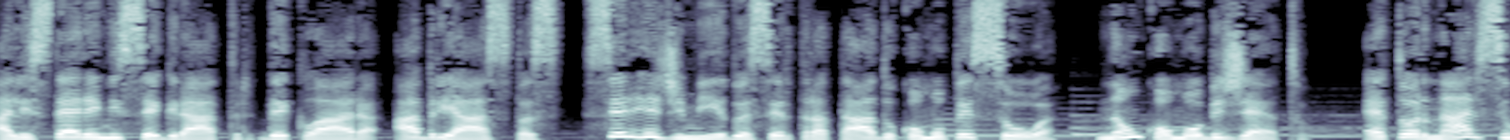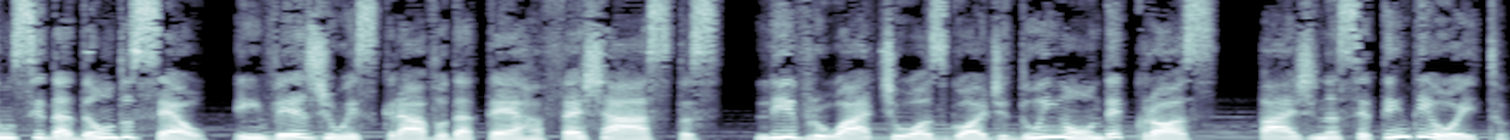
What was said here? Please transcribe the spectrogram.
Alistair M. Segrater declara, abre aspas, ser redimido é ser tratado como pessoa, não como objeto. É tornar-se um cidadão do céu, em vez de um escravo da terra, fecha aspas. Livro What Was God Doing on the Cross, página 78.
